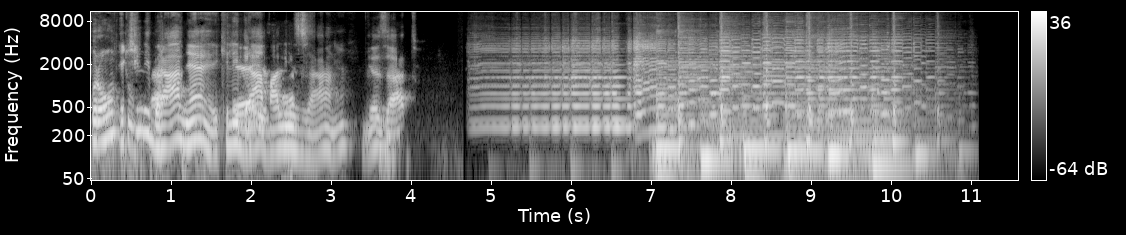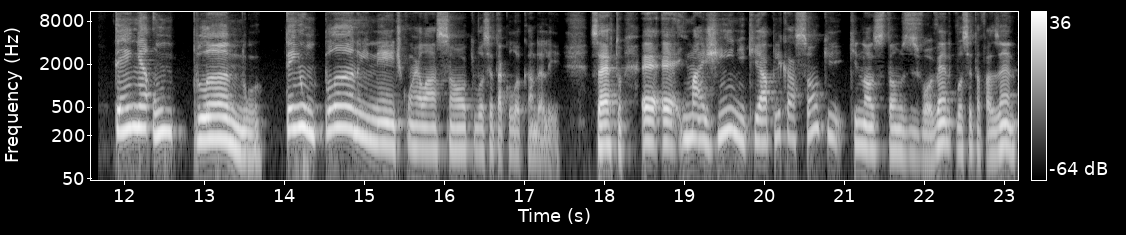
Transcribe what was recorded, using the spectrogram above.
pronto. Equilibrar, pra... né? Equilibrar, é, balizar, né? Exato. tenha um plano. Tenha um plano em mente com relação ao que você está colocando ali, certo? É, é, imagine que a aplicação que, que nós estamos desenvolvendo, que você está fazendo,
